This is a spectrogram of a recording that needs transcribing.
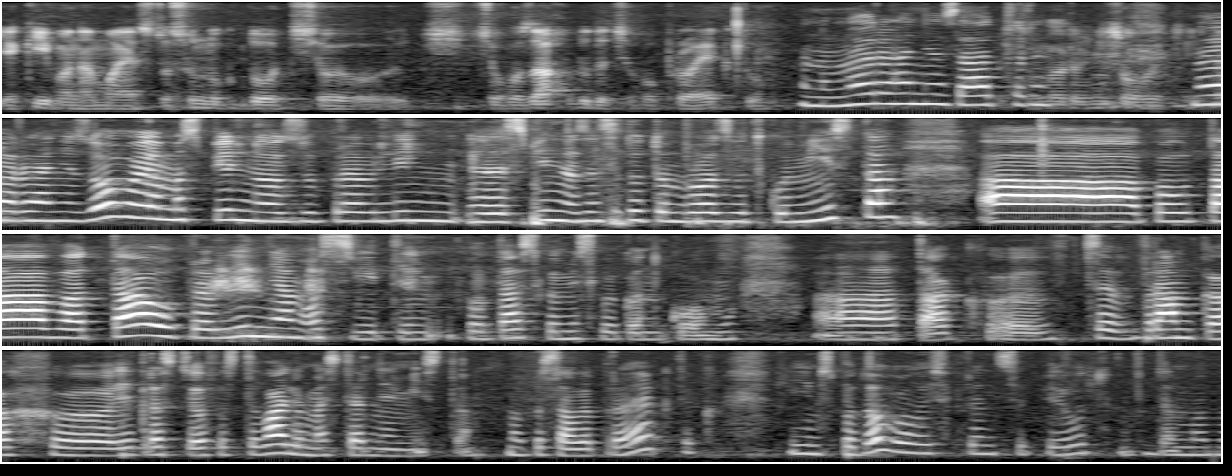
який вона має стосунок до цього, цього заходу, до цього проекту? Ну, ми організатори. Ви організовуєте? Ми організовуємо спільно з управлінь... е, спільно з інститутом розвитку міста Полтава та управлінням освіти Полтавського міськвиконкому. Так, е, це в рамках е, якраз цього фестивалю майстерня міста. Ми писали проєктик, їм сподобалось, в принципі. От будемо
